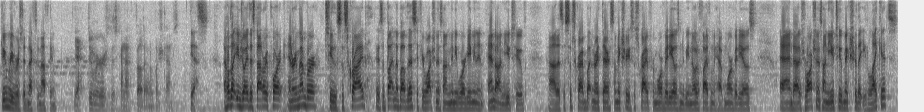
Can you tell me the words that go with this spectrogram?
Doom Reavers did next to nothing. Yeah, Doom Reavers just kind of fell down a bunch of times. Yes. I hope that you enjoyed this battle report. And remember to subscribe. There's a button above this if you're watching this on MiniWarGaming and, and on YouTube. Uh, there's a subscribe button right there. So make sure you subscribe for more videos and to be notified when we have more videos. And uh, if you're watching this on YouTube, make sure that you like it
